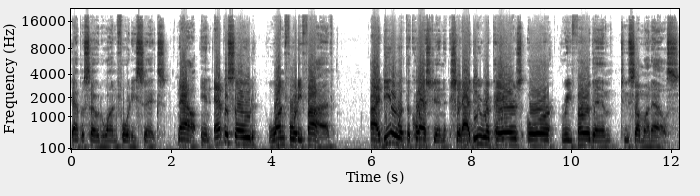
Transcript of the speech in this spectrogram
episode 146. Now, in episode 145, I deal with the question should I do repairs or refer them to someone else?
